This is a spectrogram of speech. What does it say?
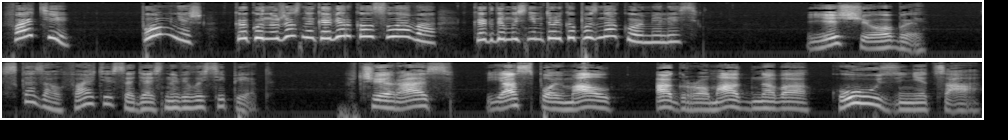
Фати, помнишь, как он ужасно коверкал слова, когда мы с ним только познакомились?» «Еще бы!» — сказал Фати, садясь на велосипед. «Вчерась я споймал огромадного кузница!»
